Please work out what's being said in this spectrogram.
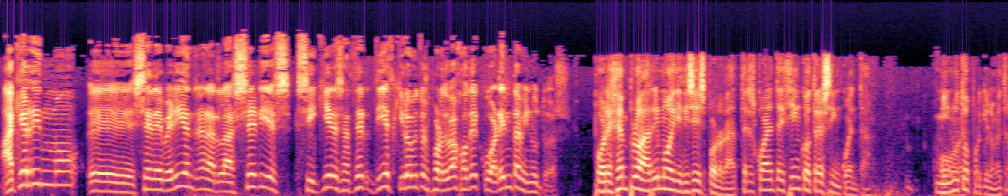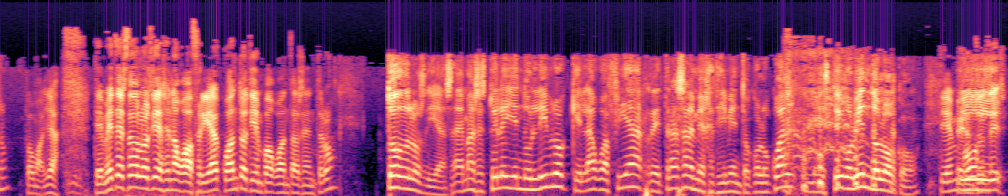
¿A qué ritmo eh, se debería entrenar las series si quieres hacer 10 kilómetros por debajo de 40 minutos? Por ejemplo, a ritmo de 16 por hora, 3.45, 3.50 minutos por kilómetro. Toma, ya. ¿Te metes todos los días en agua fría? ¿Cuánto tiempo aguantas dentro? Todos los días. Además, estoy leyendo un libro que el agua fría retrasa el envejecimiento, con lo cual me estoy volviendo loco. Tiempo. Pero, Y- entonces-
